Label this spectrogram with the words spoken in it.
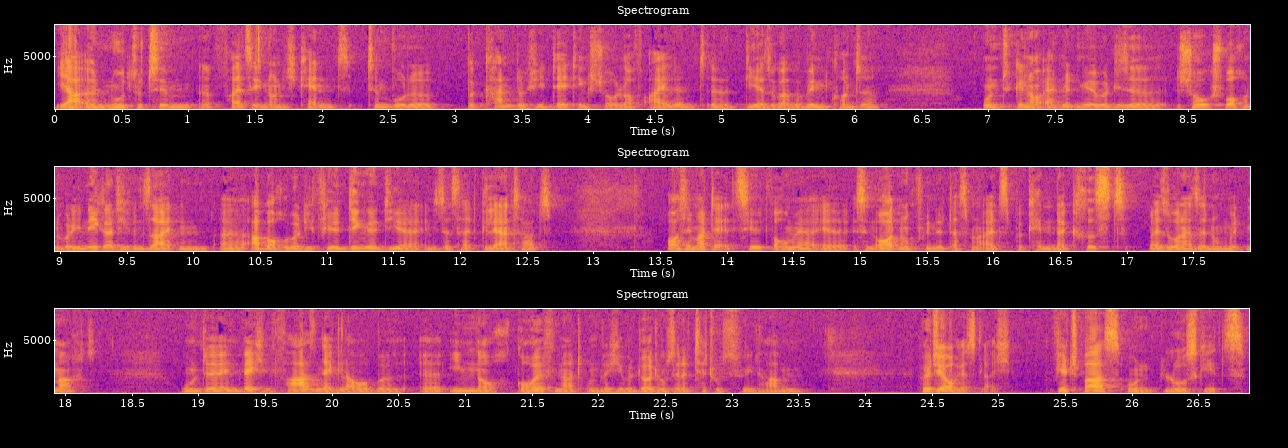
Ja, äh, nur zu Tim, äh, falls ihr ihn noch nicht kennt. Tim wurde bekannt durch die Dating-Show Love Island, äh, die er sogar gewinnen konnte. Und genau, er hat mit mir über diese Show gesprochen, über die negativen Seiten, aber auch über die vielen Dinge, die er in dieser Zeit gelernt hat. Außerdem hat er erzählt, warum er es in Ordnung findet, dass man als bekennender Christ bei so einer Sendung mitmacht und in welchen Phasen der Glaube ihm noch geholfen hat und welche Bedeutung seine Tattoos für ihn haben. Hört ihr auch jetzt gleich. Viel Spaß und los geht's.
